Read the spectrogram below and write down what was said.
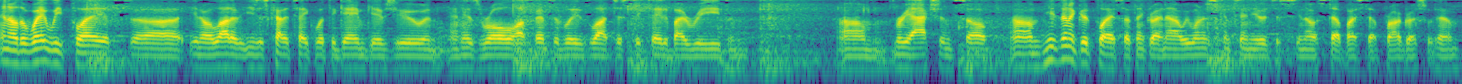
you know the way we play, it's uh, you know a lot of you just kind of take what the game gives you, and, and his role offensively is a lot just dictated by reads and um, reactions. So um, he's in a good place, I think, right now. We want to just continue just you know step by step progress with him.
